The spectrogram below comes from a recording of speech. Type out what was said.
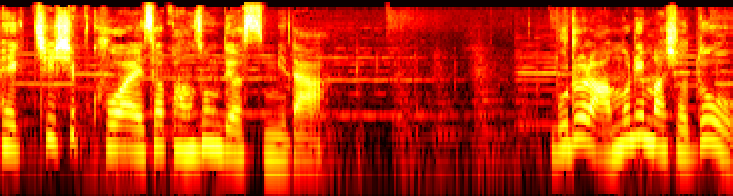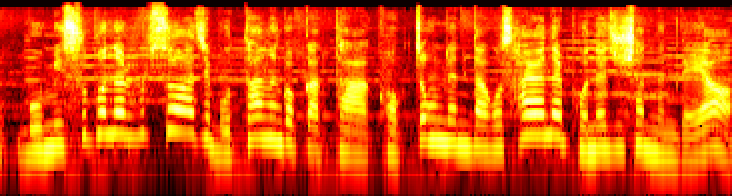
179화에서 방송되었습니다. 물을 아무리 마셔도 몸이 수분을 흡수하지 못하는 것 같아 걱정된다고 사연을 보내주셨는데요.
